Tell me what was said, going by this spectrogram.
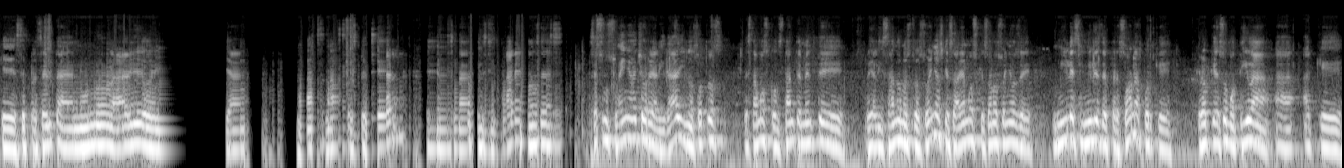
que se presenta en un horario ya más, más especial, en el principal. Entonces, es un sueño hecho realidad y nosotros estamos constantemente realizando nuestros sueños, que sabemos que son los sueños de miles y miles de personas, porque creo que eso motiva a, que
